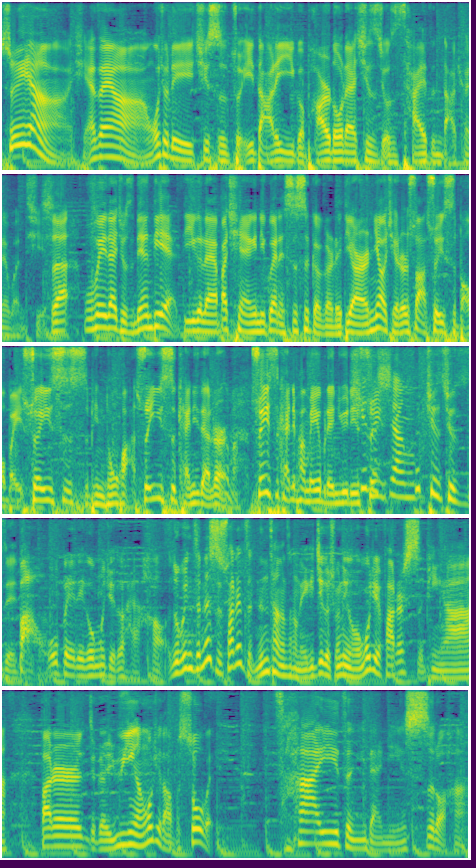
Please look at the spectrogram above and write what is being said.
所以啊，现在啊，我觉得其实最大的一个耙耳朵呢，其实就是财政大权的问题。是，无非呢就是两点：第一个呢，把钱给你管得死死个个的；第二，你要去哪儿耍，随时报备，随时视频通话，随时看你在哪儿，随时看你旁边有没得女的。其实想，其实就是这报备那个，我觉得还好。如果你真的是耍的正正常常的，几个兄弟伙，我觉得发点视频啊，发点这个语音啊，我觉得倒无所谓。财政一旦你死了哈。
